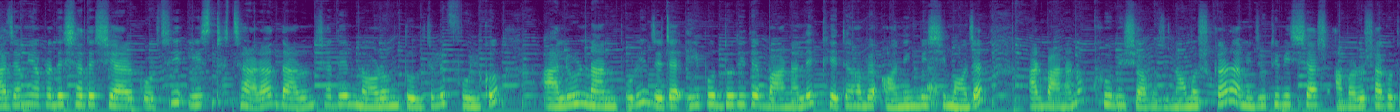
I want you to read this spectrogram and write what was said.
আজ আমি আপনাদের সাথে শেয়ার করছি ইস্ট ছাড়া দারুণ স্বাদের নরম তুলতুলে ফুলকো আলুর নানপুরি, যেটা এই পদ্ধতিতে বানালে খেতে হবে অনেক বেশি মজার আর বানানো খুবই সহজ। নমস্কার, আমি জ্যোতি বিশ্বাস, আবারও স্বাগত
